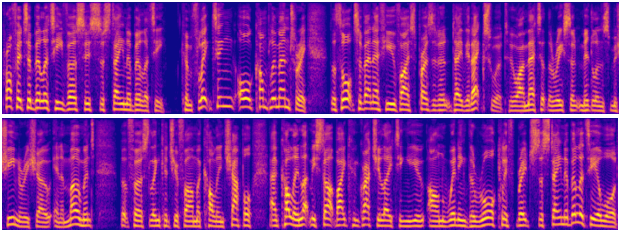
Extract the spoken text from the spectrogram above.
Profitability versus sustainability. Conflicting or complementary? The thoughts of NFU Vice President David Exwood, who I met at the recent Midlands Machinery Show in a moment. But first, Lincolnshire farmer Colin Chappell. And Colin, let me start by congratulating you on winning the Rawcliffe Bridge Sustainability Award,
